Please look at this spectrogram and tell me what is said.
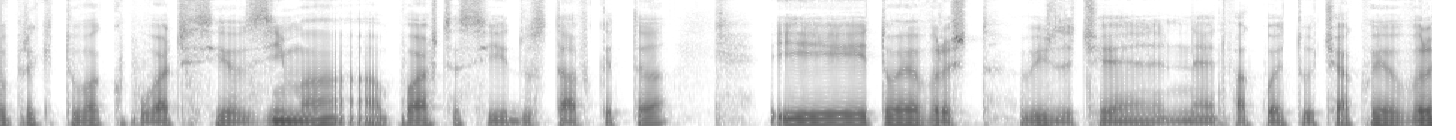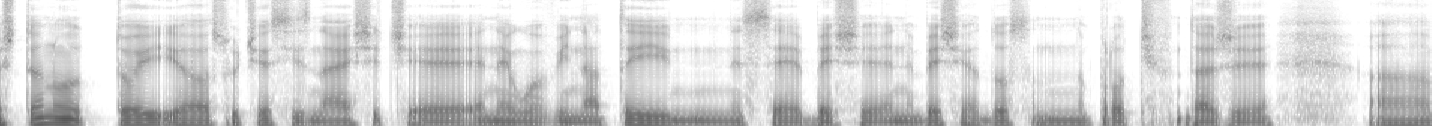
Въпреки това купувача си я взима, плаща си доставката и той я връща. Вижда, че не е това, което очаква, я връща, но той в случая си знаеше, че е негова вината и не, се беше, не беше ядосан, напротив. Даже а,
